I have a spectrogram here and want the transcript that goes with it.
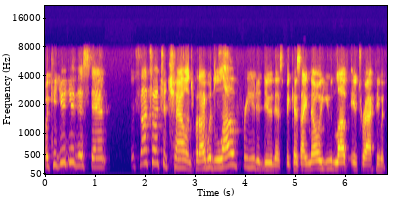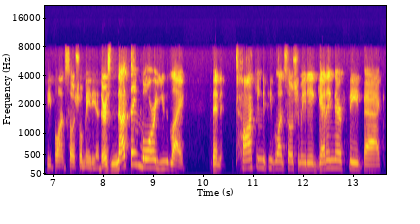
But could you do this, Dan? It's not so much a challenge, but I would love for you to do this because I know you love interacting with people on social media. There's nothing more you like than talking to people on social media, getting their feedback,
